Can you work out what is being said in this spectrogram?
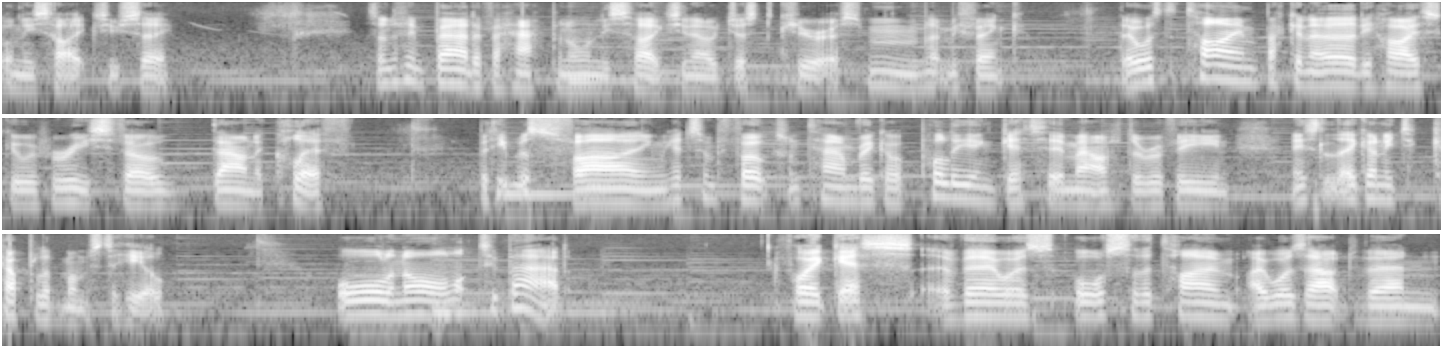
on these hikes? You say. Has anything bad ever happened on these hikes? You know, just curious. Hmm, let me think. There was the time back in early high school with Reese fell down a cliff. But he was fine. We had some folks from town break up a pulley and get him out of the ravine, and his leg only took a couple of months to heal. All in all, not too bad. For I guess there was also the time I was out then,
